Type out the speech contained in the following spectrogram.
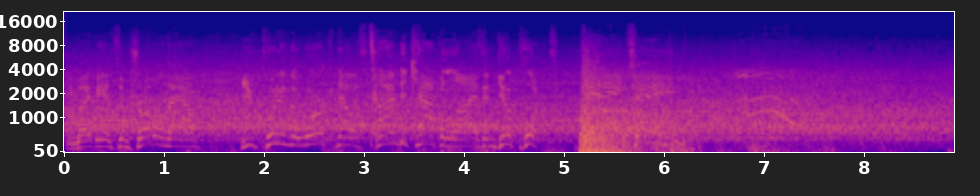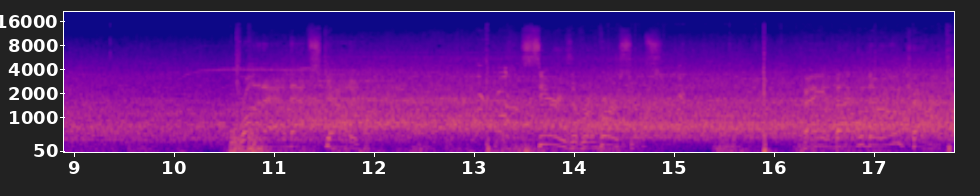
she might be in some trouble now. You put in the work, now it's time to capitalize and get a point. DDT. Ronda had that scouted. Series of reversals. Bang it back with their own counter.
